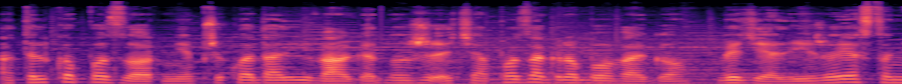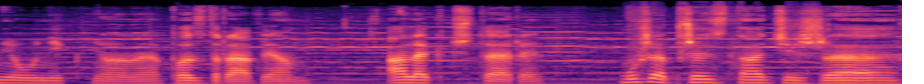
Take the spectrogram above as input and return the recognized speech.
a tylko pozornie przykładali wagę do życia pozagrobowego. Wiedzieli, że jest to nieuniknione. Pozdrawiam. Alek 4. Muszę przyznać, że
